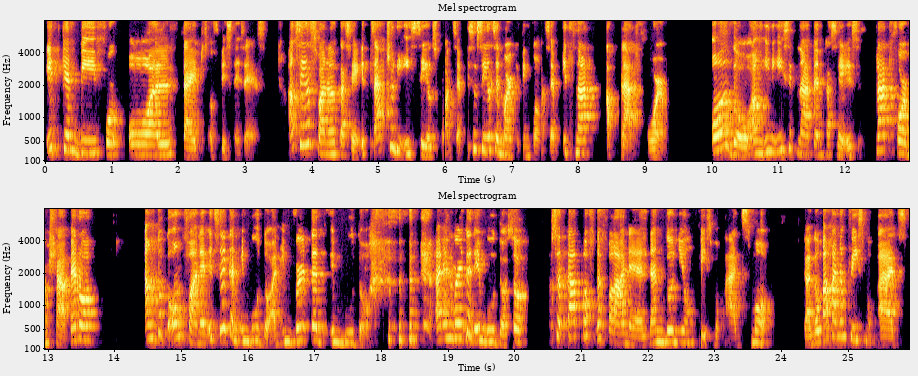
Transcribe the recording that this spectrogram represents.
it can be for all types of businesses. Ang sales funnel kasi, it's actually a sales concept. It's a sales and marketing concept. It's not a platform. Although, ang iniisip natin kasi is platform siya. Pero, ang totoong funnel, it's like an embudo, an inverted embudo. an inverted embudo. So, sa top of the funnel, nandun yung Facebook ads mo. Gagawa ka ng Facebook ads,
